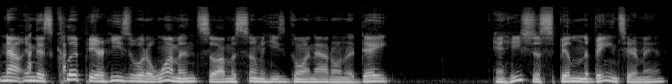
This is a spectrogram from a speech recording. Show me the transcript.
now in this clip here, he's with a woman, so I'm assuming he's going out on a date, and he's just spilling the beans here, man.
